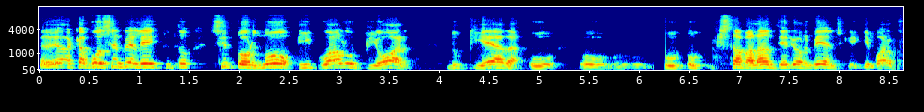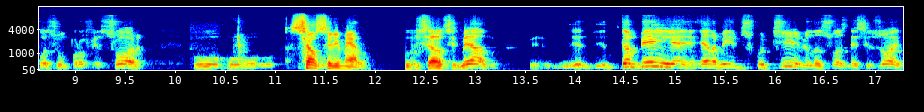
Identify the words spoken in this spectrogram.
eh, acabou sendo eleito. Então, se tornou igual ou pior do que era o, o, o, o que estava lá anteriormente, que, embora fosse um professor, o, Celso de Mello. O Celso de Mello também era meio discutível nas suas decisões.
